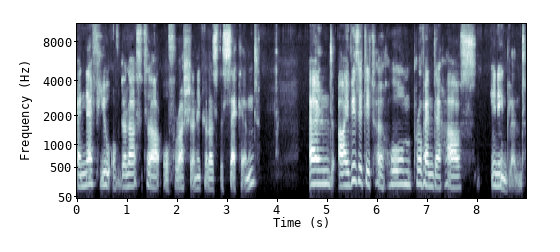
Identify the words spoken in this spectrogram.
a nephew of the last Tsar of Russia, Nicholas II. And I visited her home, Provender House in England.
